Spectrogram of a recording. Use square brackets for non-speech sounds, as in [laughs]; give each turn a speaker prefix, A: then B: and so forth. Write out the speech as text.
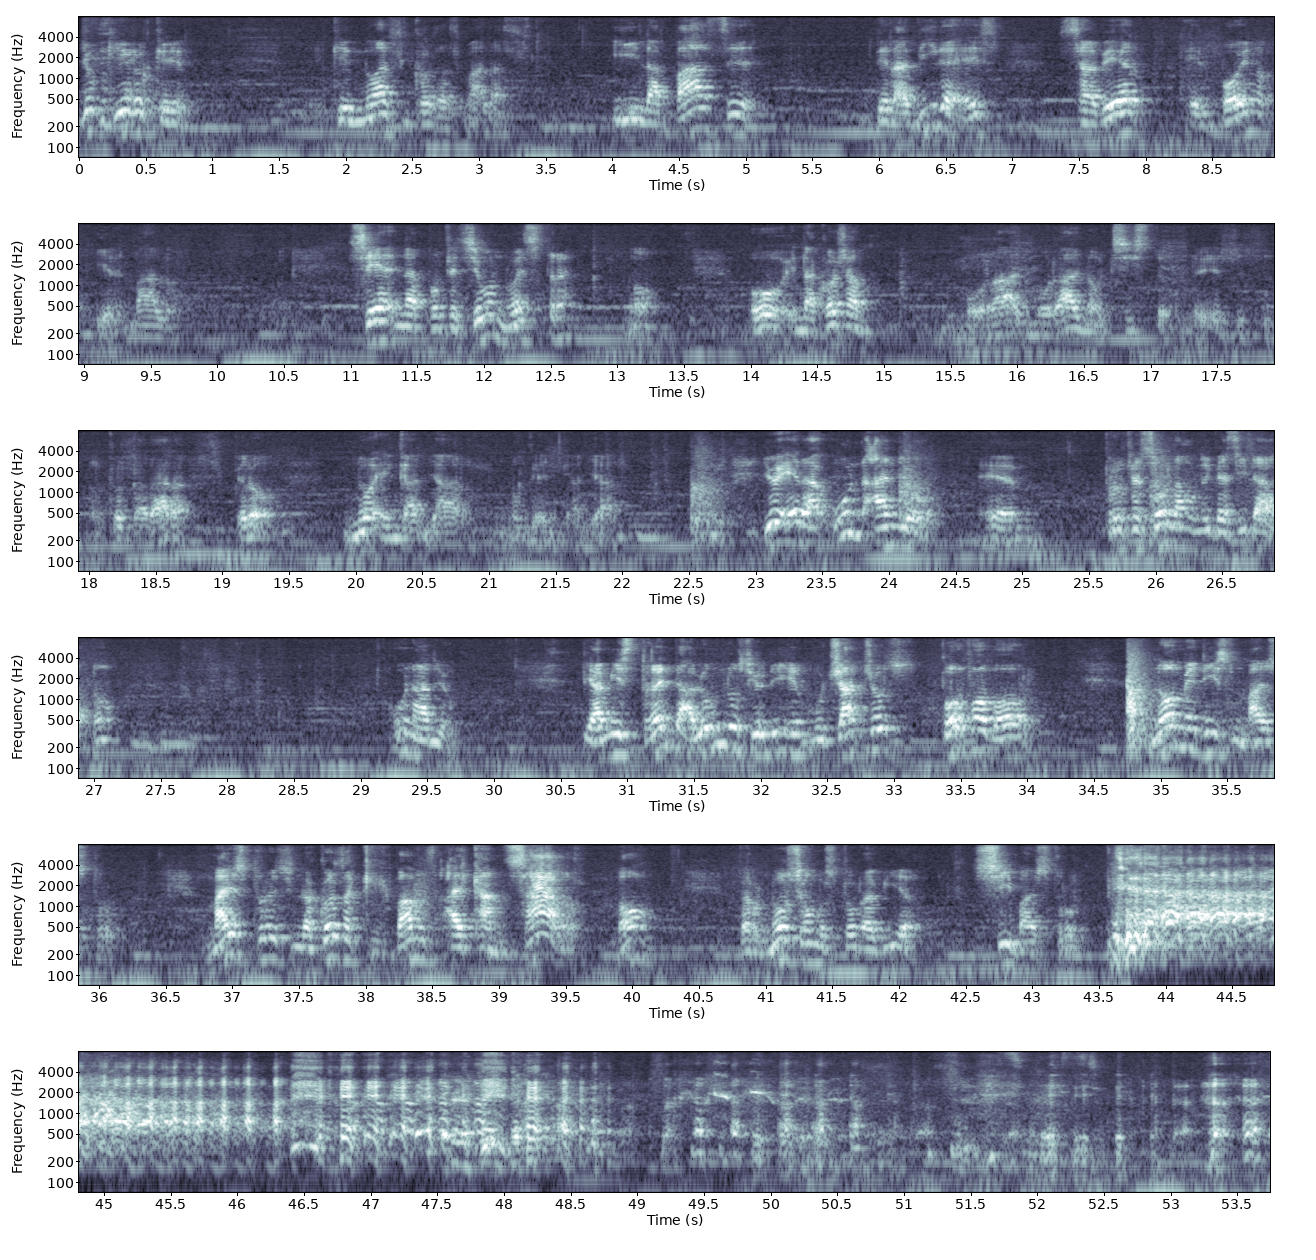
A: Yo quiero que, que no hacen cosas malas. Y la base de la vida es saber el bueno y el malo. Sea en la profesión nuestra, ¿no? o en la cosa moral, moral no existe, es una cosa rara, pero no engañar, nunca engañar. Yo era un año eh, profesor en la universidad, ¿no? Un año. Y a mis 30 alumnos yo dije, muchachos, por favor, no me dicen maestro. Maestro es una cosa que vamos a alcanzar, ¿no? Pero no somos todavía, sí maestro. [laughs]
